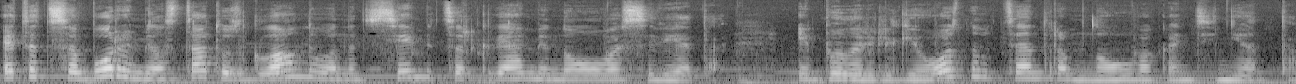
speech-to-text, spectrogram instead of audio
Этот собор имел статус главного над всеми церквями Нового Света и был религиозным центром нового континента.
